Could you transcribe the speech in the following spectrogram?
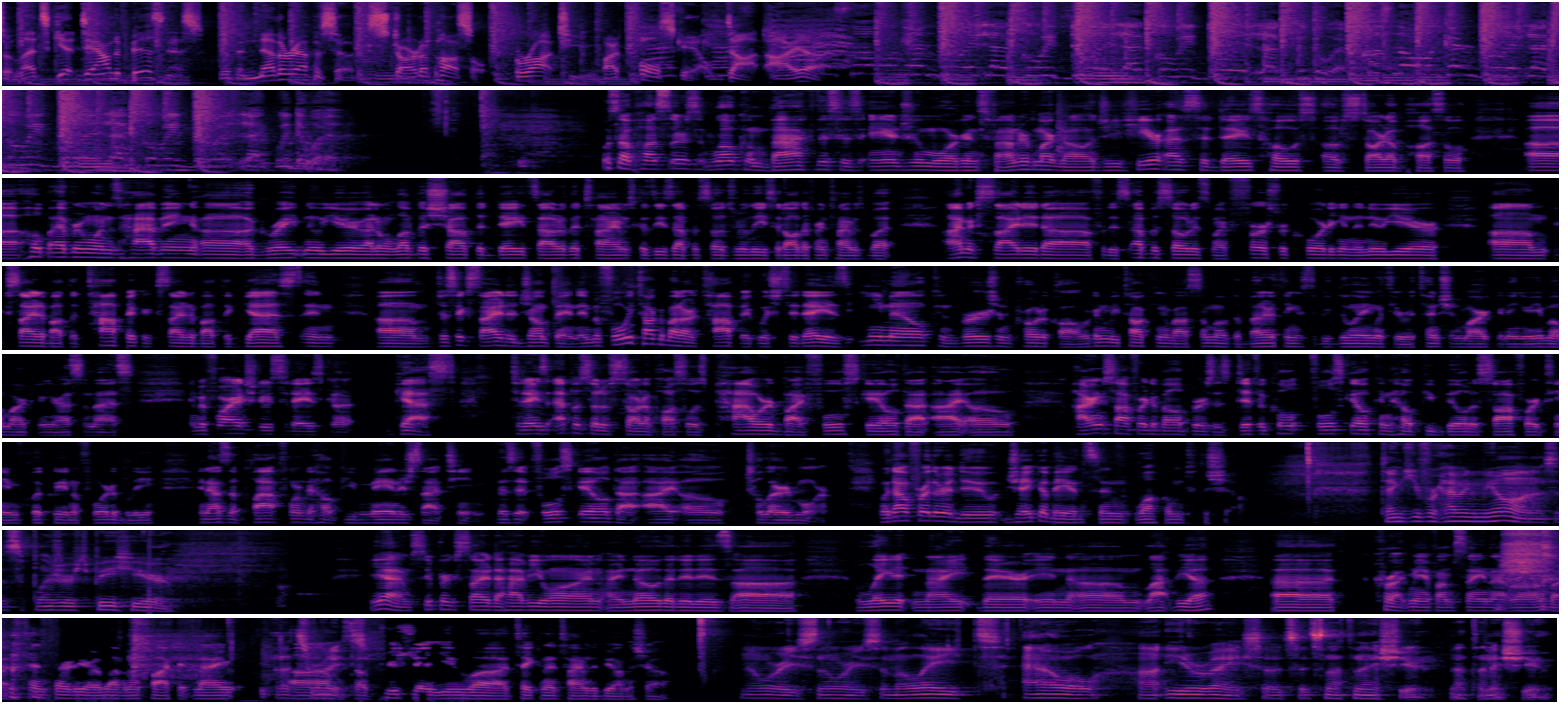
So let's get down to business with another episode of Startup Hustle brought to you by Fullscale.io. What's up, hustlers? Welcome back. This is Andrew Morgans, founder of Marknology, here as today's host of Startup Hustle. Uh, hope everyone's having uh, a great new year. I don't love to shout the dates out of the times because these episodes release at all different times, but I'm excited uh, for this episode. It's my first recording in the new year. Um, excited about the topic, excited about the guest, and um, just excited to jump in. And before we talk about our topic, which today is email conversion protocol, we're going to be talking about some of the better things to be doing with your retention marketing, your email marketing, your SMS. And before I introduce today's guest, Today's episode of Startup Hustle is powered by Fullscale.io. Hiring software developers is difficult. Fullscale can help you build a software team quickly and affordably, and has a platform to help you manage that team. Visit Fullscale.io to learn more. Without further ado, Jacob Hansen, welcome to the show. Thank you for having me on. It's a pleasure to be here. Yeah, I'm super excited to have you on. I know that it is uh, late at night there in um, Latvia. Uh, correct me if I'm saying that wrong, but 10:30 or 11 o'clock at night. That's um, right. So appreciate you uh, taking the time to be on the show. No worries, no worries. I'm a late owl uh, either way, so it's it's not an issue, not an issue.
